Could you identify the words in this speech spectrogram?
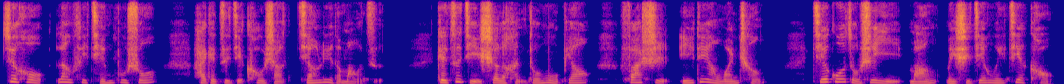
最后浪费钱不说，还给自己扣上焦虑的帽子，给自己设了很多目标，发誓一定要完成，结果总是以忙没时间为借口，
